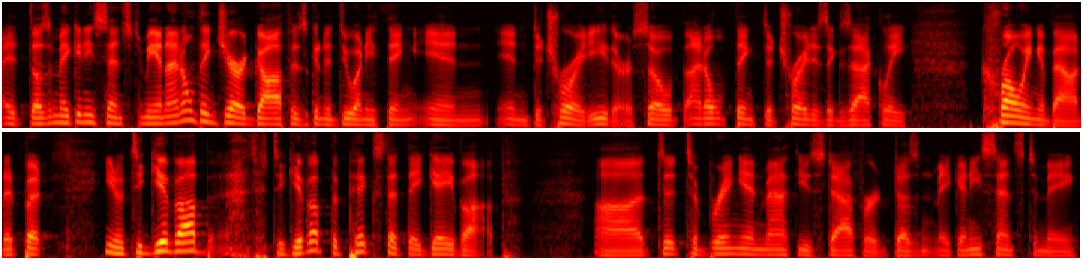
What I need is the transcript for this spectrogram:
It doesn't make any sense to me, and I don't think Jared Goff is going to do anything in in Detroit either. So I don't think Detroit is exactly crowing about it. But you know, to give up to give up the picks that they gave up uh, to to bring in Matthew Stafford doesn't make any sense to me.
